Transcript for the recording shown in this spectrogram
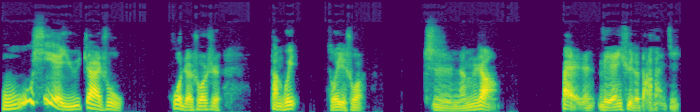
不屑于战术，或者说是犯规，所以说只能让拜仁连续的打反击。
